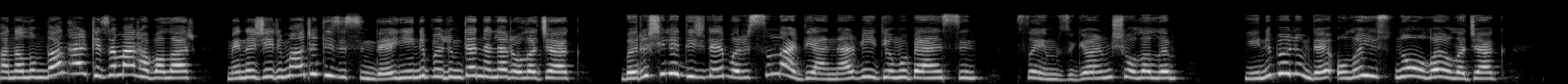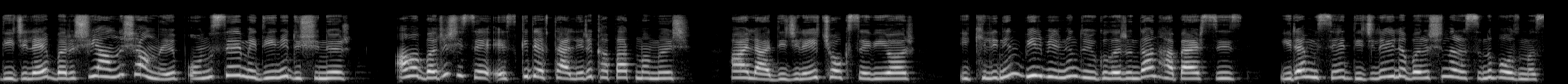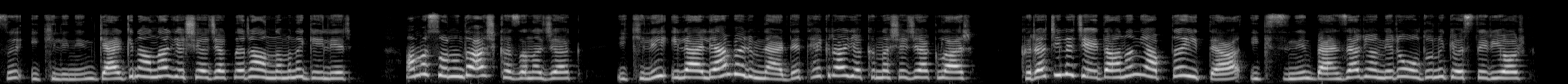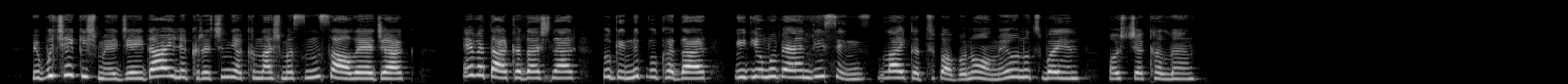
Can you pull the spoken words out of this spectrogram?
Kanalımdan herkese merhabalar. Menajerimi Arı dizisinde yeni bölümde neler olacak? Barış ile Dicle barışsınlar diyenler videomu beğensin. Sayımızı görmüş olalım. Yeni bölümde olay üstüne olay olacak. Dicle Barış'ı yanlış anlayıp onu sevmediğini düşünür. Ama Barış ise eski defterleri kapatmamış. Hala Dicle'yi çok seviyor. İkilinin birbirinin duygularından habersiz. İrem ise Dicle ile Barış'ın arasını bozması ikilinin gergin anlar yaşayacakları anlamına gelir. Ama sonunda aşk kazanacak. İkili ilerleyen bölümlerde tekrar yakınlaşacaklar. Kıraç ile Ceyda'nın yaptığı iddia ikisinin benzer yönleri olduğunu gösteriyor. Ve bu çekişme Ceyda ile Kıraç'ın yakınlaşmasını sağlayacak. Evet arkadaşlar bugünlük bu kadar. Videomu beğendiyseniz like atıp abone olmayı unutmayın. Hoşçakalın.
